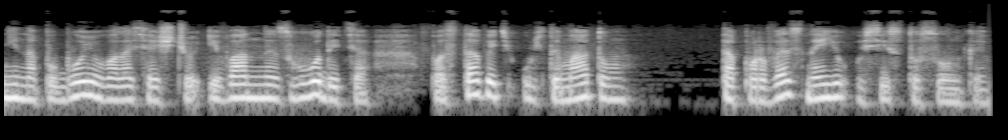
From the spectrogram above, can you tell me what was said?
Ніна побоювалася, що Іван не згодиться, поставить ультиматум та порве з нею усі стосунки.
